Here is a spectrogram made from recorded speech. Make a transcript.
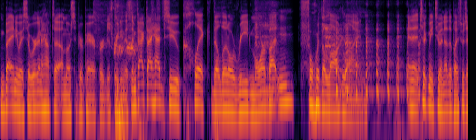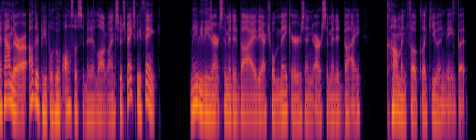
But anyway, so we're gonna have to uh, emotionally prepare for just reading this. In fact, I had to click the little read more button for the log line. and it took me to another place, which I found there are other people who have also submitted log lines, which makes me think maybe these aren't submitted by the actual makers and are submitted by common folk like you and me. But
